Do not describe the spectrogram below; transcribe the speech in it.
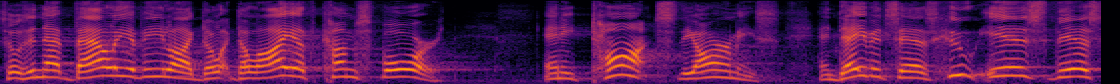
So it was in that valley of Elah, Goliath comes forth and he taunts the armies. And David says, Who is this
